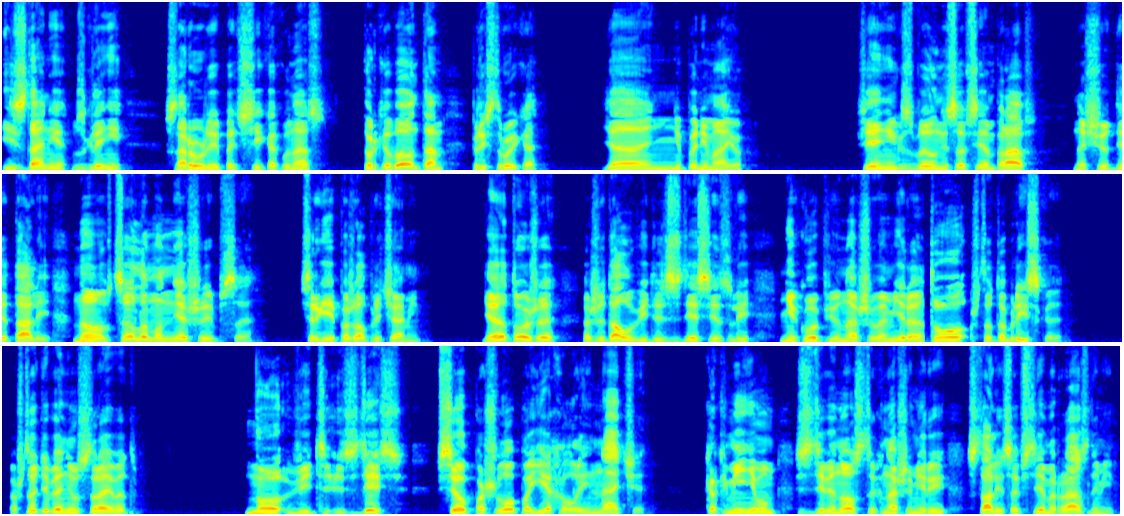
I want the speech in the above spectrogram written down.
И здание, взгляни, снаружи почти как у нас. Только вон там пристройка. Я не понимаю. Феникс был не совсем прав насчет деталей, но в целом он не ошибся. Сергей пожал плечами. Я тоже ожидал увидеть здесь, если не копию нашего мира, то что-то близкое. А что тебя не устраивает? Но ведь здесь все пошло-поехало иначе. Как минимум с 90-х наши миры стали совсем разными.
